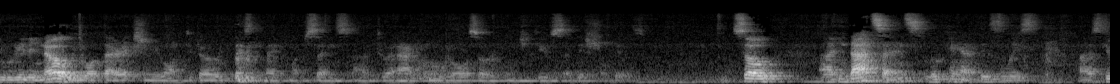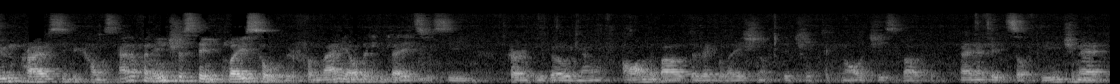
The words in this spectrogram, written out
do really know in what direction we want to go, it doesn't make much sense uh, to enact new laws or introduce additional bills. So, uh, in that sense, looking at this list, uh, student privacy becomes kind of an interesting placeholder for many other debates we see currently going on about the regulation of digital technologies, about the benefits of the internet,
